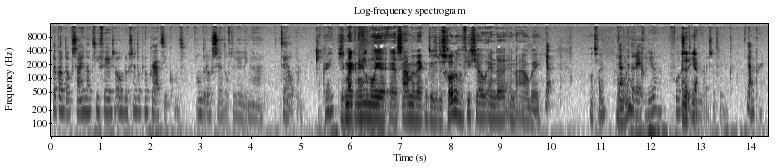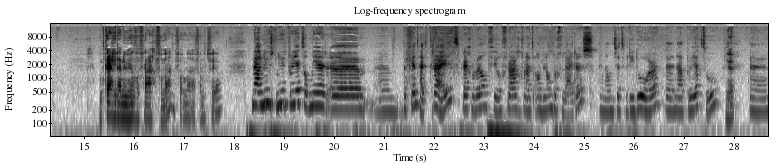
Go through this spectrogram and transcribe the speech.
Dan kan het ook zijn dat die VSO-docent op locatie komt. Om de docent of de leerling eh, te helpen. Oké. Dus ik merk een hele mooie eh, samenwerking tussen de scholen van Visio en de, en de AOB. Ja. Wat fijn. Heel ja, mooi. en de regulier ja. onderwijs natuurlijk. ja. Oké. Want krijg je daar nu heel veel vragen vandaan, van, eh, van het VO? Nou, nu, nu het project wat meer ehm, ehm, bekendheid krijgt, krijgen we wel veel vragen vanuit ambulant begeleiders. En dan zetten we die door eh, naar het project toe. Ja. Ehm,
